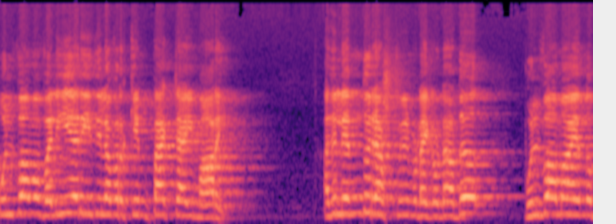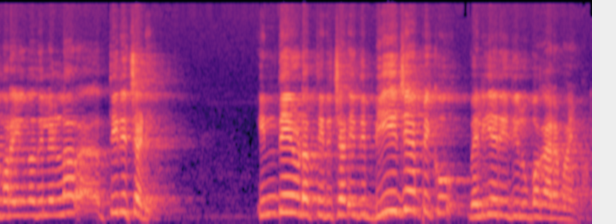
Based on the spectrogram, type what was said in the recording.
പുൽവാമ വലിയ രീതിയിൽ അവർക്ക് ഇമ്പാക്റ്റ് ആയി മാറി. അതിൽ എന്തു രാഷ്ട്രീയം ഉണ്ടായിക്കോട്ടെ അത് പുൽവാമ എന്ന് പറയുന്നതിലുള്ള തിരിച്ചടി. ഇന്ത്യയുടെ തിരിച്ചടി ഇത് ബി ജെ പിക്ക് വലിയ രീതിയിൽ ഉപകാരമായി മാറി.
